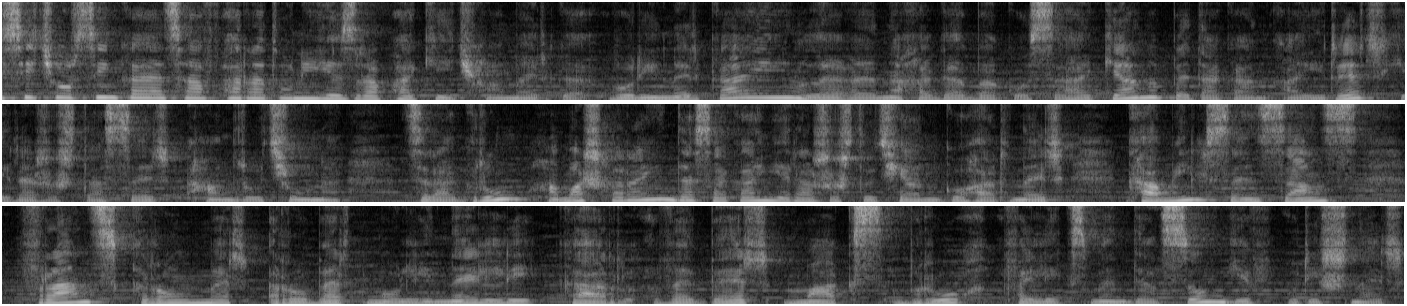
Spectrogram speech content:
Հուլիսի 4-ին կայացավ փառատոնի եզրափակիչ համերգը, որի ներկա էին ԼՂ նախագահ Բակո Սահակյանը, պետական այրեր, երաժշտասեր հանրությունը, ծրագրում համաշխարհային դասական երաժշտության գոհարներ՝ Կամիլ Սենսանս, Ֆրանց Կրոմեր, Ռոբերտ Մոլինելլի, Կարլ Վեբեր, Մաքս Բրուխ, Ֆելիքս Մենդելսոն եւ ուրիշներ։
